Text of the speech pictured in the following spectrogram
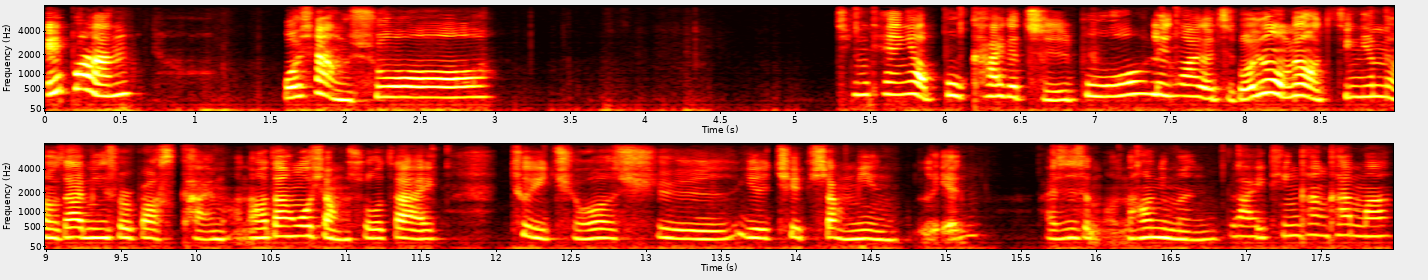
哎，不然我想说，天要不开个直播，另外一个直播，因为我没有今天没有在 Mr. Box 开嘛，然后但我想说在 Twitch 或是 YouTube 上面连还是什么，然后你们来听看看吗？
